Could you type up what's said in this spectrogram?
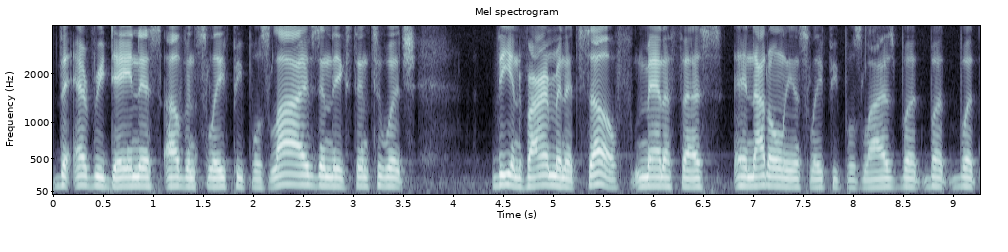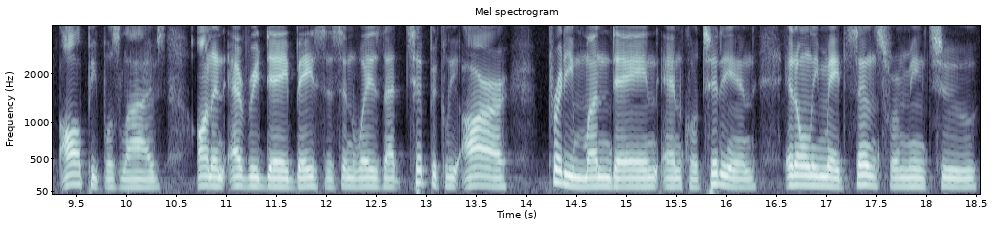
the everydayness of enslaved people's lives and the extent to which the environment itself manifests in not only enslaved people's lives but but but all people's lives on an everyday basis in ways that typically are pretty mundane and quotidian it only made sense for me to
